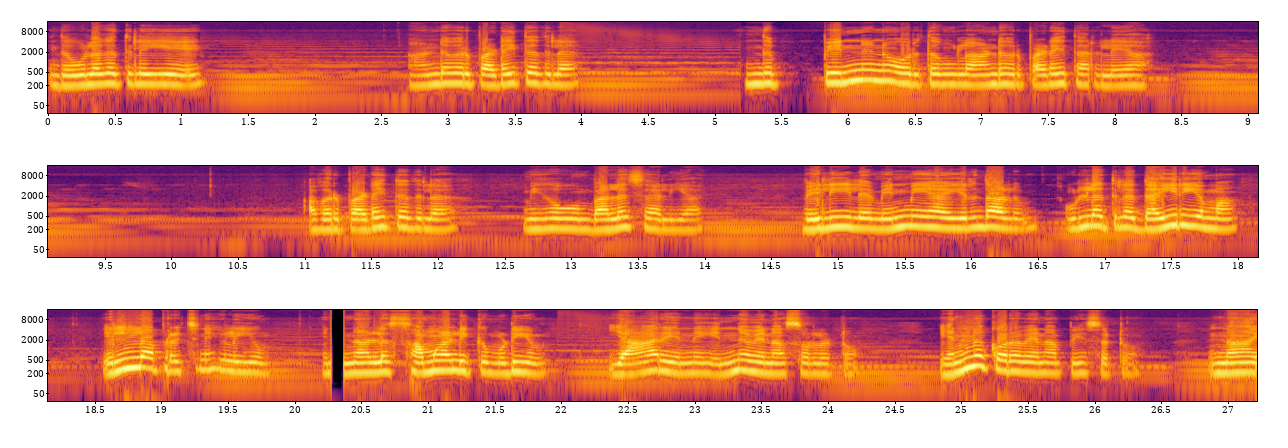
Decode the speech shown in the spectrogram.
இந்த உலகத்திலேயே ஆண்டவர் படைத்ததில் இந்த பெண்ணுன்னு ஒருத்தவங்களை ஆண்டவர் படைத்தார் இல்லையா? அவர் படைத்ததில் மிகவும் பலசாலியாய் வெளியில் மென்மையாக இருந்தாலும் உள்ளத்தில் தைரியமாக எல்லா பிரச்சனைகளையும் என்னால் சமாளிக்க முடியும். யார் என்ன என்ன வேணால் சொல்லட்டும். என்ன குறை வேணால் பேசட்டும். நான்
